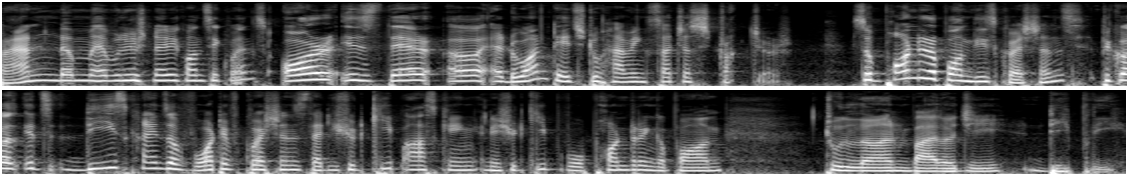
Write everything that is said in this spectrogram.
random evolutionary consequence or is there an advantage to having such a structure? So ponder upon these questions because it's these kinds of what if questions that you should keep asking and you should keep pondering upon to learn biology deeply.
